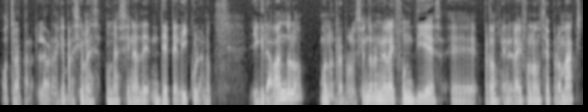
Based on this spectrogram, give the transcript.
ostras, la verdad que parecía una, escena de, película, ¿no? Y grabándolo, bueno, reproduciéndolo en el iPhone 10, perdón, en el iPhone 11 Pro Max,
